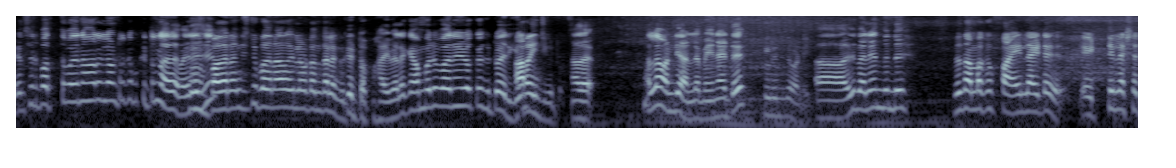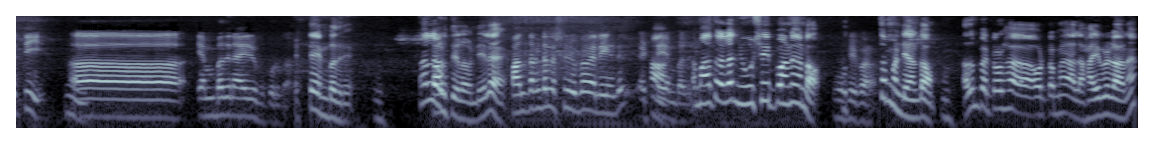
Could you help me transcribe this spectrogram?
ഏകദേശം ഒരു പത്ത് പതിനാറ് കിലോമീറ്റർ ഒക്കെ കിട്ടണ്ടല്ലേ മൈലേജ് പതിനഞ്ച് ടു പതിനാറ് കിലോമീറ്റർ എന്തായാലും കിട്ടും. ഹൈവേലൊക്കെ ആകുമ്പോൾ ഒരു പതിനേഴൊക്കെ കിട്ടുമായിരിക്കും റേഞ്ച് കിട്ടും. അതെ. നല്ല വണ്ടിയാണല്ലേ മെയിനായിട്ട് ക്ലീൻ വണ്ടി. ഇത് വില എന്തുണ്ട്? ഇത് നമുക്ക് ഫൈനലായിട്ട് എട്ട് ലക്ഷത്തി എൺപതിനായിരം രൂപ കൊടുക്കാം. എട്ട് എൺപതിന്. നല്ല വൃത്തിയുള്ള വണ്ടി അല്ലേ? പന്ത്രണ്ട് ലക്ഷം രൂപ വിലയുണ്ട് എട്ട് എൺപത് മാത്രമല്ല ന്യൂ ഷേപ്പ് ആണ് കണ്ടോ? മൊത്തം വണ്ടിയാണ് കേട്ടോ. അതും പെട്രോൾ ഓട്ടോമാ അല്ല ഹൈബ്രിഡ് ആണ്.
